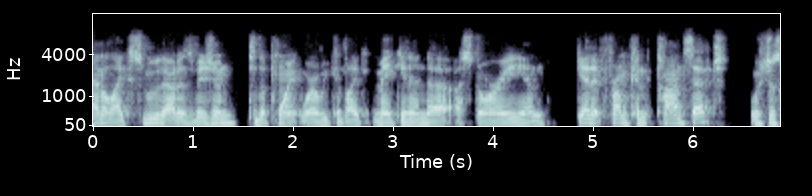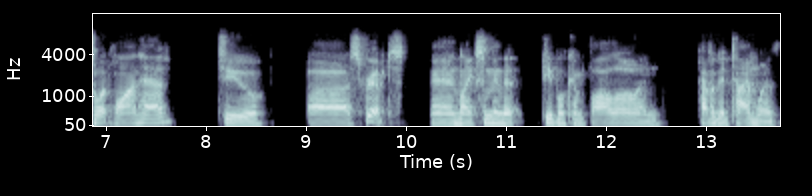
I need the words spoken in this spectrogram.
kind of like smooth out his vision to the point where we could like make it into a story and get it from con- concept, which is what Juan had, to uh, script and like something that people can follow and have a good time with.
